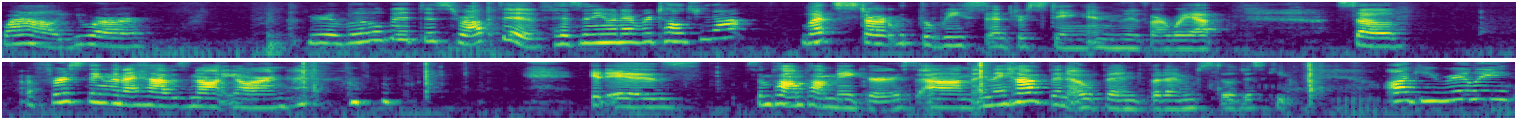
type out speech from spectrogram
Wow, you are, you're a little bit disruptive. Has anyone ever told you that? Let's start with the least interesting and move our way up. So, our first thing that I have is not yarn. it is some pom-pom makers. Um, and they have been opened, but I'm still just keep Augie, really?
